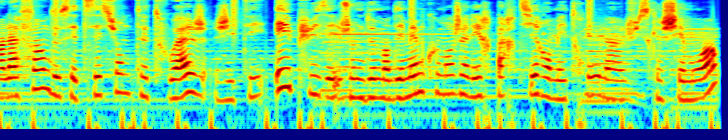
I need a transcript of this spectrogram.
À la fin de cette session de tatouage, j'étais épuisée. Je me demandais même comment j'allais repartir en métro là jusqu'à chez moi.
